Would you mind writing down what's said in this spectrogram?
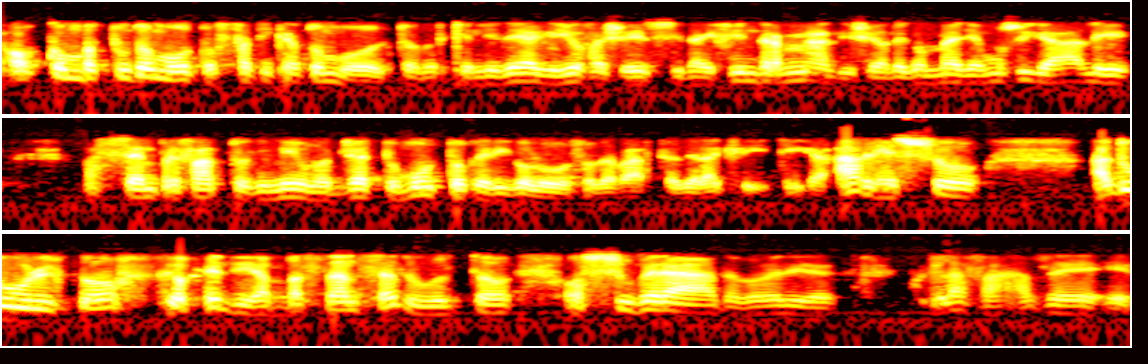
Ho combattuto molto, ho faticato molto perché l'idea che io facessi dai film drammatici alle commedie musicali ha sempre fatto di me un oggetto molto pericoloso da parte della critica. Adesso adulto, come dire, abbastanza adulto, ho superato, come dire, quella fase e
